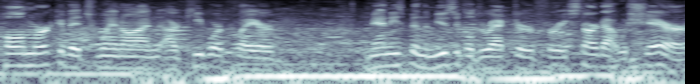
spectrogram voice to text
Paul Mirkovich went on, our keyboard player. Man, he's been the musical director for. He started out with Cher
